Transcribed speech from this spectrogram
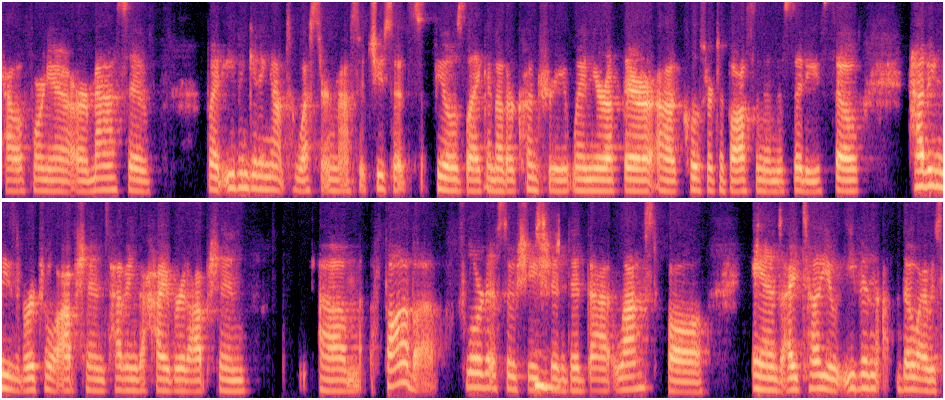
California are massive but even getting out to Western Massachusetts feels like another country when you're up there uh, closer to Boston in the city. So having these virtual options, having the hybrid option, um, FABA, Florida Association, did that last fall. And I tell you, even though I was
